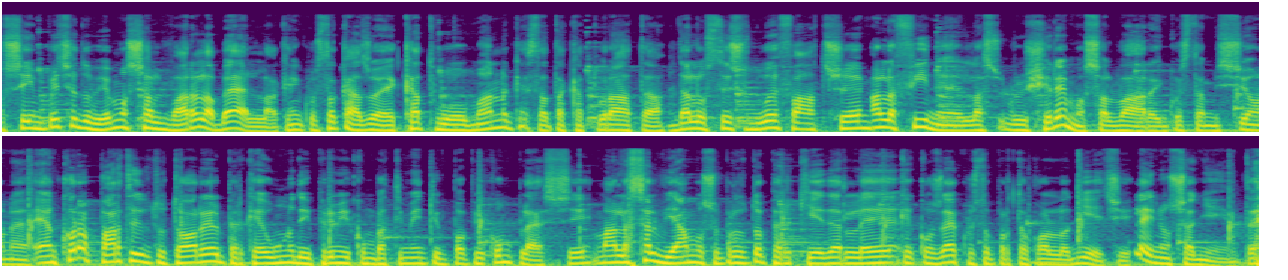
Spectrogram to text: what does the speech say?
semplice dobbiamo salvare la bella che in questo caso è Catwoman che è stata catturata dallo stesso due facce alla fine la riusciremo a salvare in questa missione. È ancora parte del tutorial perché è uno dei primi combattimenti un po' più complessi ma la salviamo soprattutto per chiederle che cos'è questo protocollo 10 lei non sa niente.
